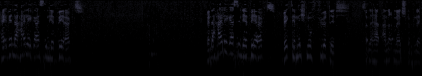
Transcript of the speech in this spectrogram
Hey, wenn der Heilige Geist in dir wirkt, wenn der Heilige Geist in dir wirkt, wirkt er nicht nur für dich, andere Menschen im Blick.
